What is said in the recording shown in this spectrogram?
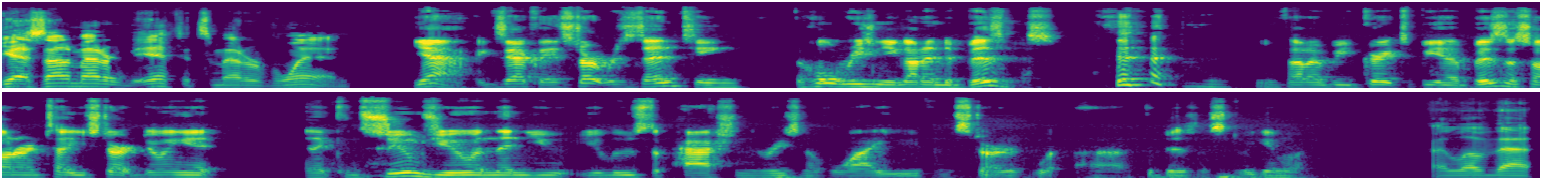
Yeah, it's not a matter of if, it's a matter of when. Yeah, exactly. And start resenting the whole reason you got into business. you thought it'd be great to be a business owner until you start doing it and it consumes you, and then you you lose the passion, the reason of why you even started uh, the business to begin with. I love that.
